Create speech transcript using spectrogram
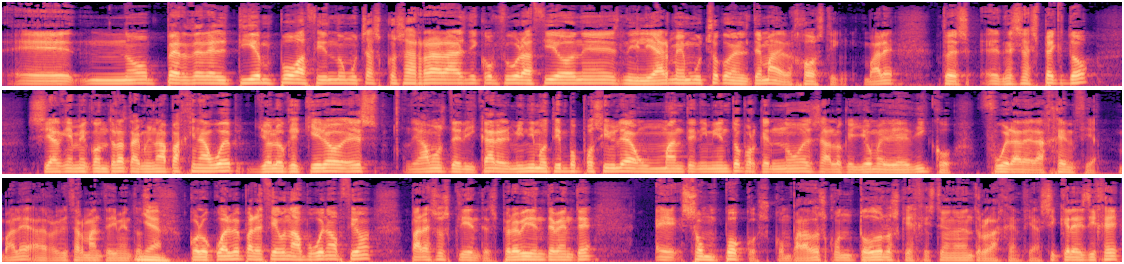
eh, no perder el tiempo haciendo muchas cosas raras, ni configuraciones, ni liarme mucho con el tema del hosting, ¿vale? Entonces, en ese aspecto, si alguien me contrata a mí una página web, yo lo que quiero es, digamos, dedicar el mínimo tiempo posible a un mantenimiento porque no es a lo que yo me dedico fuera de la agencia, ¿vale? A realizar mantenimientos. Con lo cual me parecía una buena opción para esos clientes. Pero evidentemente eh, son pocos comparados con todos los que gestiono dentro de la agencia. Así que les dije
